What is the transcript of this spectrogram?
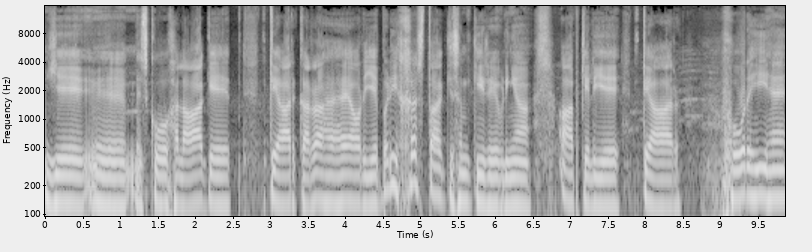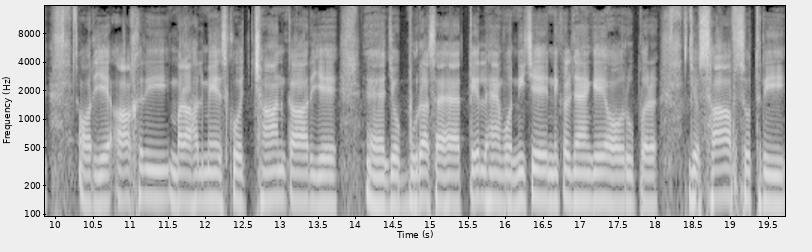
ये इसको हला के तैयार कर रहा है और ये बड़ी खस्ता किस्म की रेवड़ियाँ आपके लिए तैयार हो रही हैं और ये आखिरी मराहल में इसको छान कर ये जो बुरा सा है, तिल हैं, वो नीचे निकल जाएँगे और ऊपर जो साफ़ सुथरी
